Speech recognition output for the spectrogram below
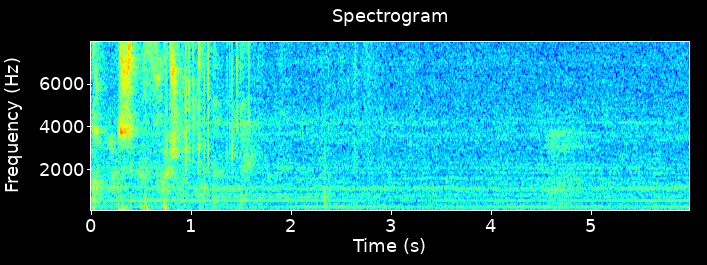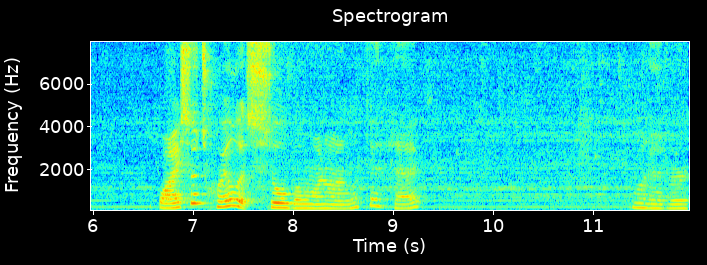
Come on, just get a flashlight. Okay. Why is the toilet still going on? What the heck? Whatever.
